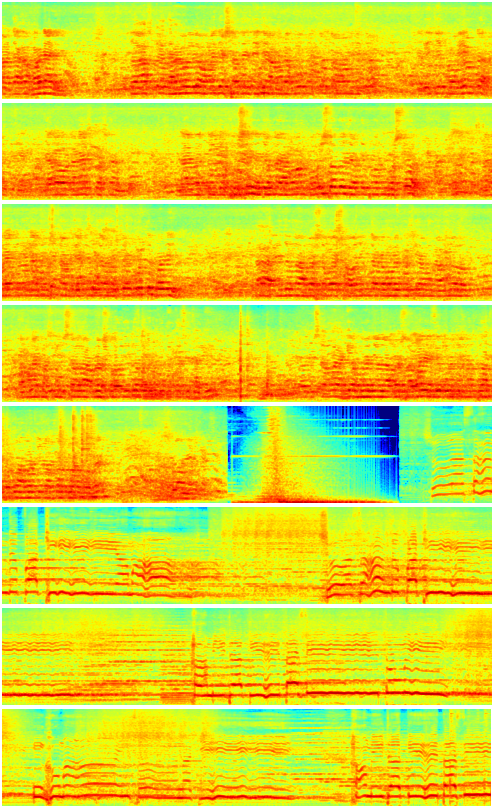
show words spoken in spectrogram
আর দেখা হয় নাই। তো আজকে দেখা হইল অনেকের সাথে দেখে আমরা খুব অত্যন্ত আনন্দিত। এই যে প্রোগ্রামটা যারা অর্গানাইজ করছেন এটা আমি অত্যন্ত খুশি, এই জন্য এবং ভবিষ্যতে যাতে প্রতি বছর আমরা এই ধরনের অনুষ্ঠান ব্যক্তিগত অনুষ্ঠান করতে পারি হ্যাঁ এই জন্য আমরা সবাই সহযোগিতা কামনা করছি এবং আমিও আমরা সহযোগিতা করে থাকি। একে অপরের জন্য আমরা সবাই একে জন্য দোয়া করব আমার জন্য আপনার দোয়া করবেন। সুয়াসন্দ পাখি আমার সুয়াসন্দ পাখি। আমি ডাকি তাসি তুমি ঘুমাইছ নাকি? আমি ডাকি তাসি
